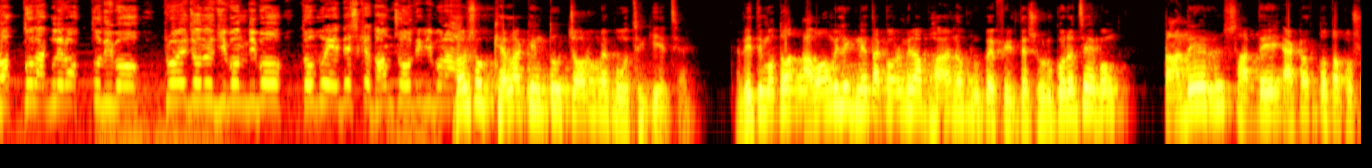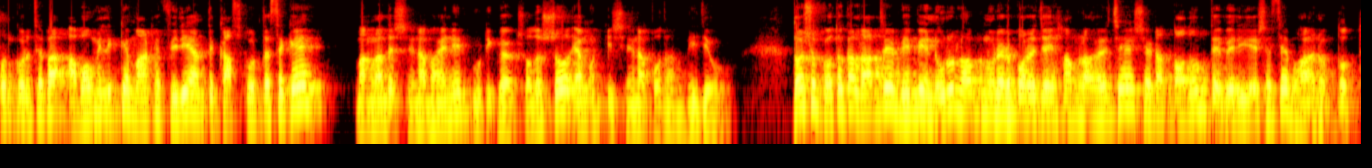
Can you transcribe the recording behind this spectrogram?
রক্ত লাগলে রক্ত দিব প্রয়োজনে জীবন দিব তবু এ দেশকে ধ্বংস হতে দিব না। দর্শক খেলা কিন্তু চরমে পৌঁছে গিয়েছে। রীতিমতো আওয়ামী লীগ নেতাকর্মীরা ভয়ানক রূপে ফিরতে শুরু করেছে এবং তাদের সাথে একাত্মতা পোষণ করেছে বা আওয়ামী লীগকে মাঠে ফিরিয়ে আনতে কাজ করতেছে কে? বাংলাদেশ সেনাবাহিনীর গুটি কয়েক সদস্য এমনকি সেনা প্রধান নিজেও। দর্শক, গতকাল রাত্রে ভিপি নুরুল হক নূরের পরে যে হামলা হয়েছে, সেটা তদন্তে বেরিয়ে এসেছে ভয়ানক তথ্য।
